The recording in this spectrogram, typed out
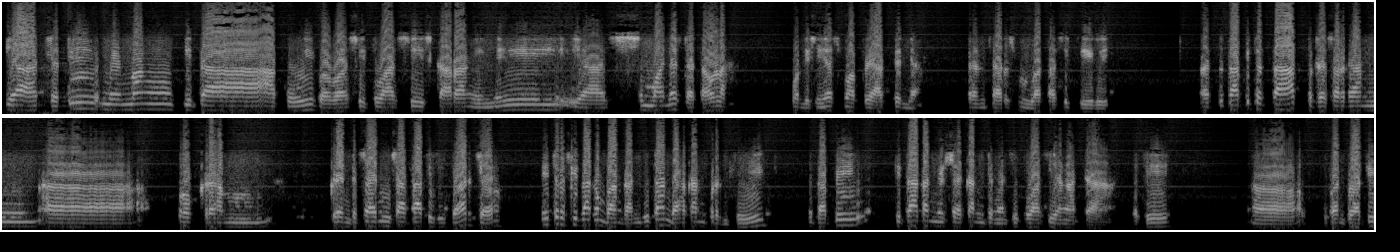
Ya, jadi memang kita akui bahwa situasi sekarang ini ya semuanya sudah tahu lah kondisinya semua prihatin ya dan harus membatasi diri. Eh, tetapi tetap berdasarkan eh, program Grand Design Wisata di Sidoarjo ini terus kita kembangkan. Kita tidak akan berhenti, tetapi kita akan menyelesaikan dengan situasi yang ada. Jadi eh, bukan berarti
